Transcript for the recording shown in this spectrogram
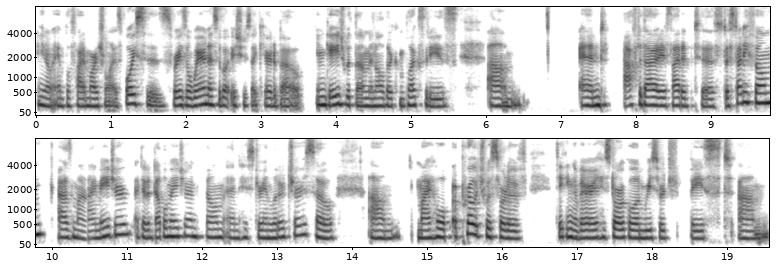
you know amplify marginalized voices raise awareness about issues i cared about engage with them in all their complexities um, and after that, I decided to, to study film as my major. I did a double major in film and history and literature. So um, my whole approach was sort of taking a very historical and research based um,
